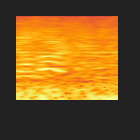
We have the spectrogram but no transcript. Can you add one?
Yavaş.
